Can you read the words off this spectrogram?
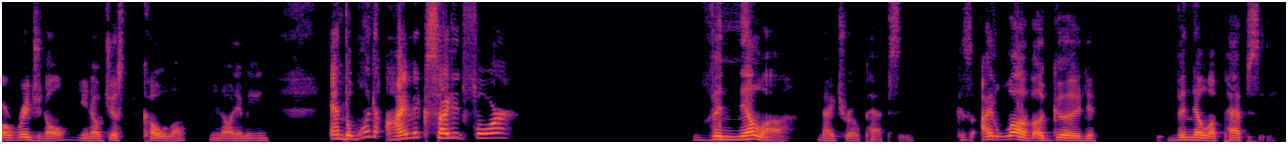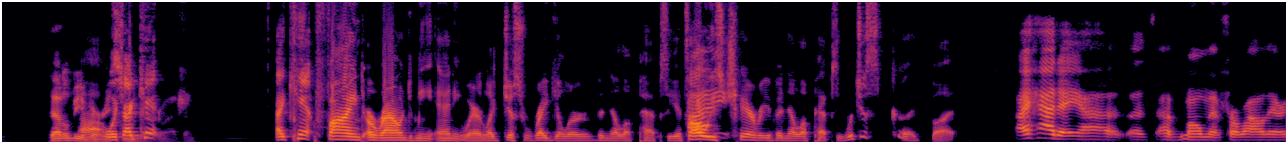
Original. You know, just cola. You know what I mean? And the one I'm excited for, vanilla Nitro Pepsi, because I love a good vanilla Pepsi. That'll be Uh, very which I can't- imagine. I can't find around me anywhere, like just regular vanilla Pepsi. It's always I- cherry vanilla Pepsi, which is good, but I had a, uh, a a moment for a while there.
